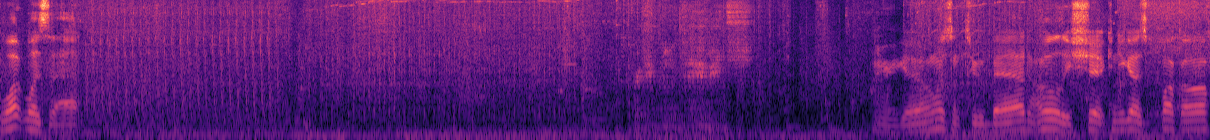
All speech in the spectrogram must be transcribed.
what was that? Wasn't too bad. Holy shit, can you guys fuck off?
